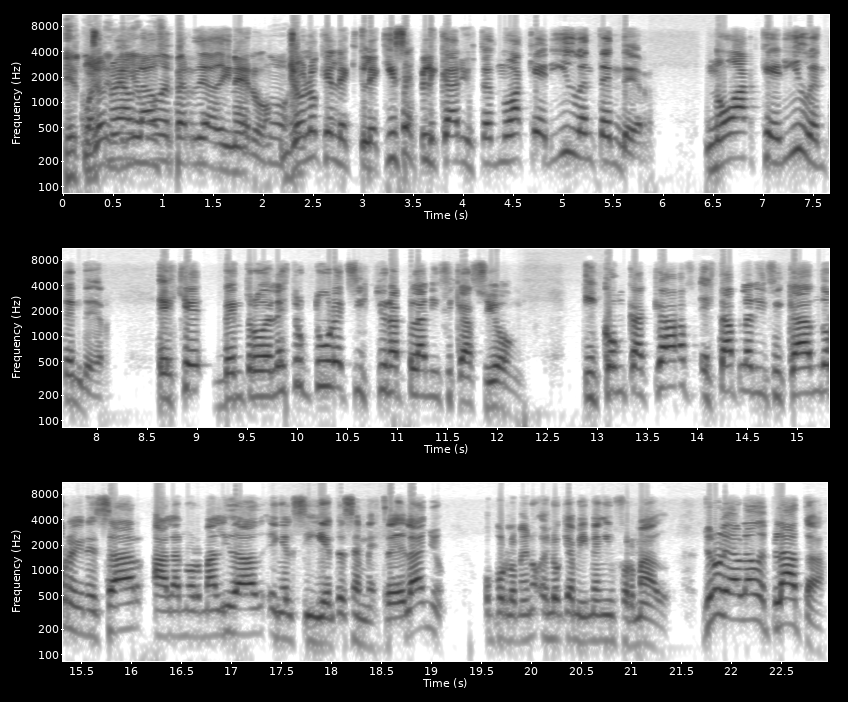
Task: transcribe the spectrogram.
El cual Yo no he hablado de pérdida de dinero. No, Yo eh... lo que le, le quise explicar y usted no ha querido entender, no ha querido entender es que dentro de la estructura existe una planificación. y CONCACAF está planificando regresar a la normalidad en el siguiente semestre del año, o por lo menos es lo que a mí me han informado. Yo no le he hablado de plata,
